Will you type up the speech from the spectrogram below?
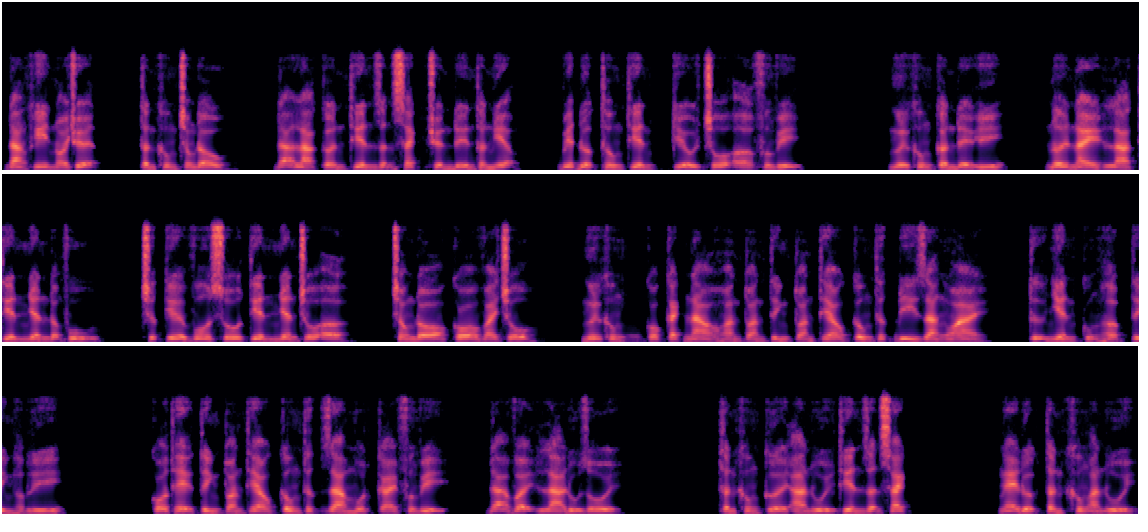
Đang khi nói chuyện, tần không trong đầu, đã là cấn thiên dẫn sách truyền đến thần nghiệm, biết được thông thiên kiểu trô ở phương vị. Ngươi không cần để ý, nơi này là tiên nhân động phủ, trước kia vô số tiên nhân chỗ ở, trong đó có vài chỗ, ngươi không có cách nào hoàn toàn tính toán theo công thức đi ra ngoài, tự nhiên cũng hợp tình hợp lý. Có thể tính toán theo công thức ra một cái phương vị, đã vậy là đủ rồi. thần không cười an ủi thiên dẫn sách. Nghe được tần không an ủi,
